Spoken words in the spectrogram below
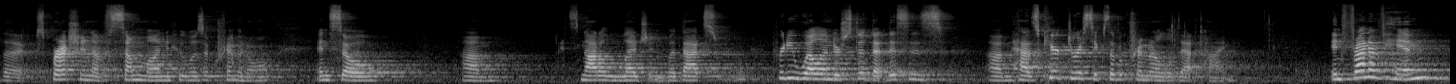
the expression of someone who was a criminal. And so um, it's not a legend, but that's pretty well understood that this is, um, has characteristics of a criminal of that time. In front of him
